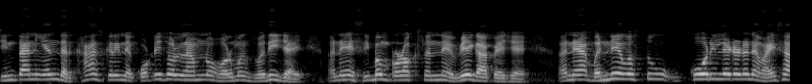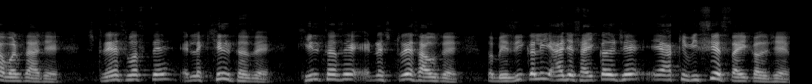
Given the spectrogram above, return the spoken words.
ચિંતાની અંદર ખાસ કરીને કોર્ટિસોલ નામનો હોર્મોન્સ વધી જાય અને એ સિબમ પ્રોડક્શનને વેગ આપે છે. અને આ બંને વસ્તુ કોરિલેટેડ અને વાયસા વરસા છે. સ્ટ્રેસ વધશે એટલે ખીલ થશે. ખીલ થશે એટલે સ્ટ્રેસ આવશે. તો બેઝિકલી આ જે સાયકલ છે એ આખી વિશેષ સાયકલ છે.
